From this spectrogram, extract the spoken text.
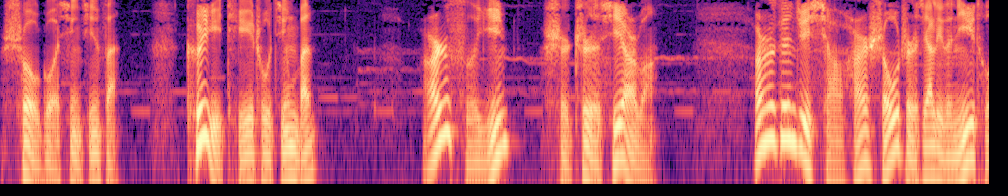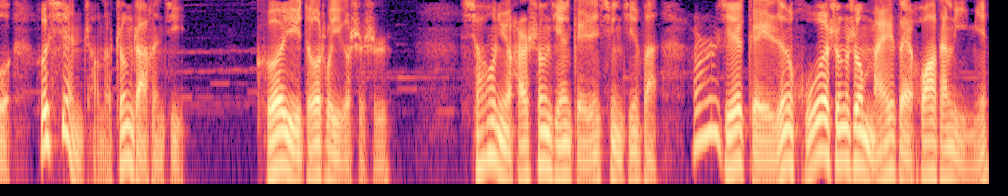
受过性侵犯，可以提出精斑，而死因是窒息而亡。而根据小孩手指甲里的泥土和现场的挣扎痕迹，可以得出一个事实。小女孩生前给人性侵犯，而且给人活生生埋在花坛里面。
